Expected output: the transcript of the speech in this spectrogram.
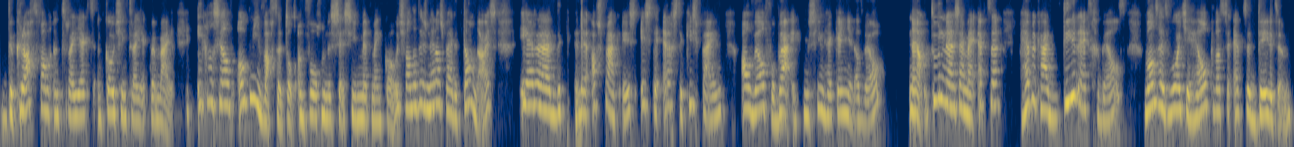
de kracht van een traject, een coaching traject bij mij. Ik wil zelf ook niet wachten tot een volgende sessie met mijn coach, want dat is net als bij de tandarts. Eer de, de afspraak is, is de ergste kiespijn al wel voorbij. Misschien herken je dat wel. Nou, toen uh, zij mij appte, heb ik haar direct gebeld. Want het woordje help wat ze appte, deed het hem.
